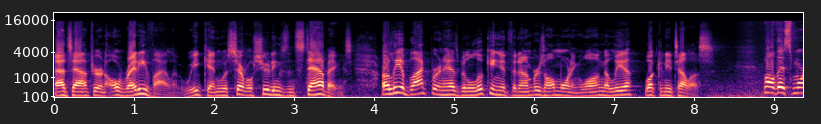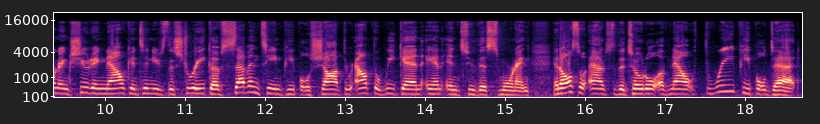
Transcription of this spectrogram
That's after an already violent weekend with several shootings and stabbings. Our Leah Blackburn has been looking at the numbers all morning long. Aaliyah, what can you tell tell us. Well, this morning's shooting now continues the streak of 17 people shot throughout the weekend and into this morning. It also adds to the total of now three people dead.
